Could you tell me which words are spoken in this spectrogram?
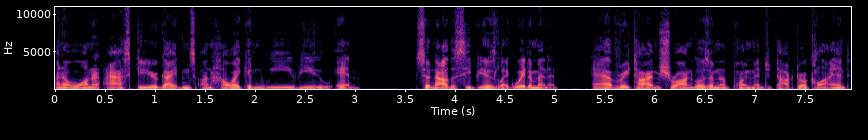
and I want to ask you your guidance on how I can weave you in. So now the CPA is like, wait a minute. Every time Sharran goes on an appointment to talk to a client,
